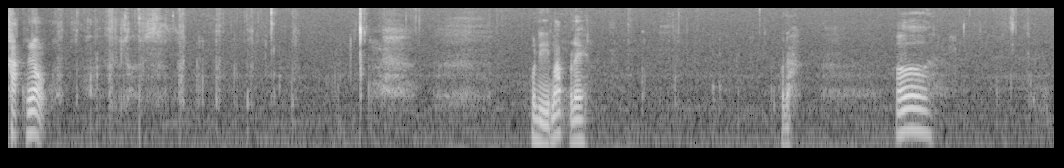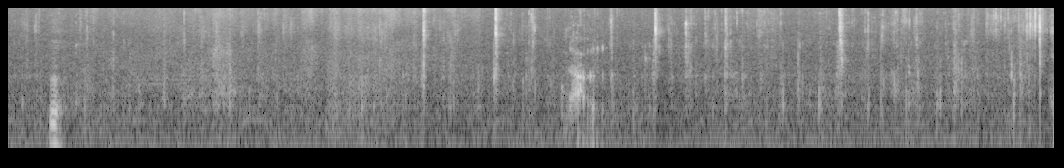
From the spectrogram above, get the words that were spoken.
คักพี่น้องพอดีมับเลยพอดะเอออืม เ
